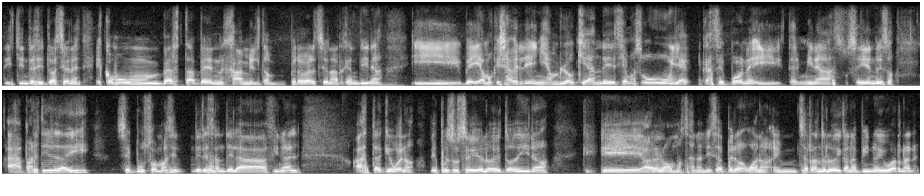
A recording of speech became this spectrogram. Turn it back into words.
distintas situaciones. Es como un Verstappen-Hamilton, pero versión argentina, y veíamos que ya venían bloqueando y decíamos, uy, acá se pone, y termina sucediendo eso. A partir de ahí se puso más interesante la final hasta que bueno, después sucedió lo de Todino, que, ahora lo vamos a analizar, pero bueno, cerrando lo de Canapino y Warner,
